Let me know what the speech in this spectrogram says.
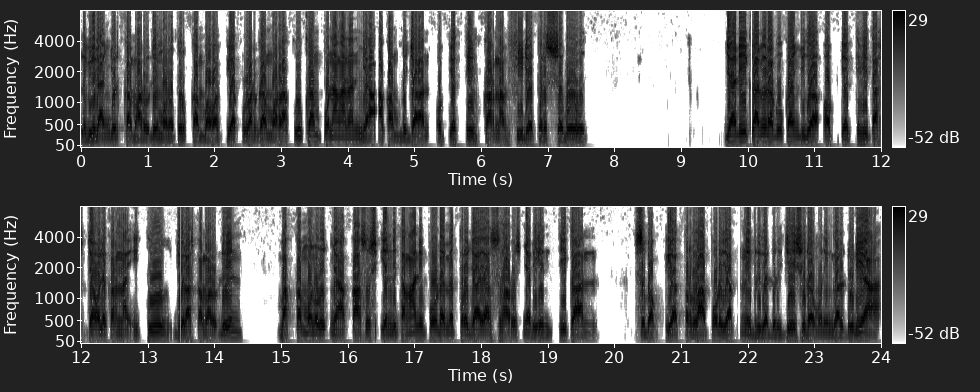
lebih lanjut, Kamarudin menuturkan bahwa pihak keluarga meragukan penanganannya akan berjalan objektif karena video tersebut. Jadi kami ragukan juga objektivitasnya oleh karena itu jelas Kamarudin bahkan menurutnya kasus yang ditangani Polda Metro Jaya seharusnya dihentikan sebab pihak terlapor yakni Brigadir J sudah meninggal dunia.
